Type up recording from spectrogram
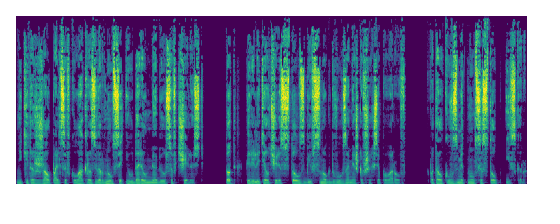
Никита сжал пальцы в кулак, развернулся и ударил Мёбиуса в челюсть. Тот перелетел через стол, сбив с ног двух замешкавшихся поваров. К потолку взметнулся столб искр.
